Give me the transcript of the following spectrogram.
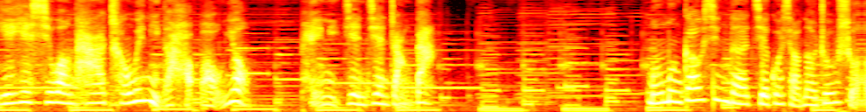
爷爷希望他成为你的好朋友，陪你渐渐长大。”萌萌高兴地接过小闹钟，说：“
